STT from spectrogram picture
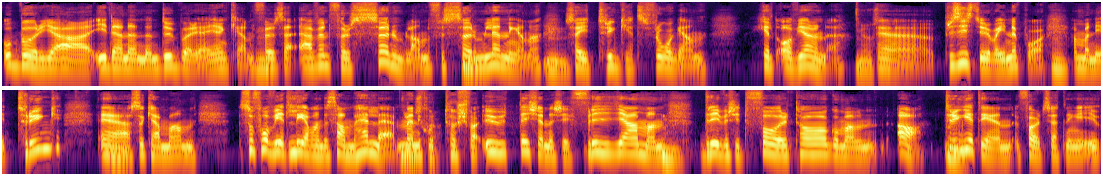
att börja i den änden du börjar egentligen. Mm. För så här, även för Sörmland, för sörmlänningarna, mm. så är trygghetsfrågan helt avgörande. Eh, precis det du var inne på. Mm. Om man är trygg eh, mm. så, kan man, så får vi ett levande samhälle. Människor törs vara ute, känner sig fria, man mm. driver sitt företag och man, ja, Trygghet är en förutsättning i,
